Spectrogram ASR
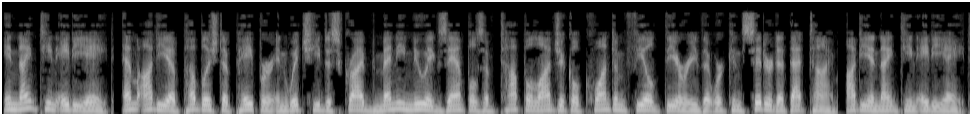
In 1988, M. Atiyah published a paper in which he described many new examples of topological quantum field theory that were considered at that time, Atiyah 1988.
